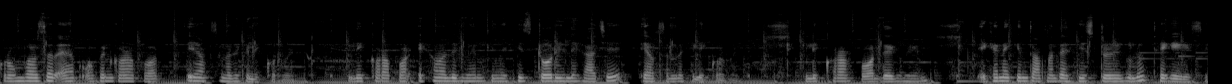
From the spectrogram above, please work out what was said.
ক্রোম ব্রাউজার অ্যাপ ওপেন করার পর এই অপশানটাতে ক্লিক করবেন। ক্লিক করার পর এখানে দেখবেন কিন্তু হিস্টোরি লেখা আছে, এই অপশানটাতে ক্লিক করবেন। ক্লিক করার পর দেখবেন এখানে কিন্তু আপনাদের হিস্টোরিগুলো থেকে গেছে।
